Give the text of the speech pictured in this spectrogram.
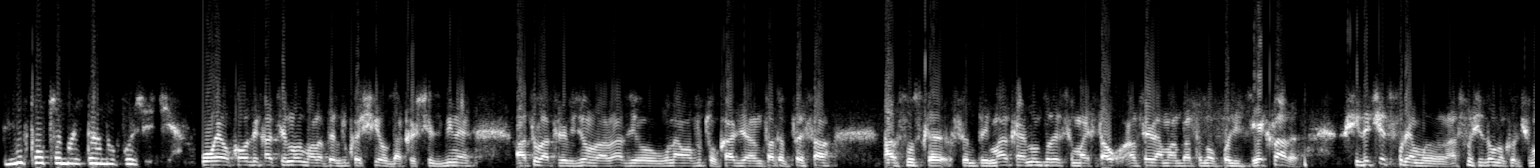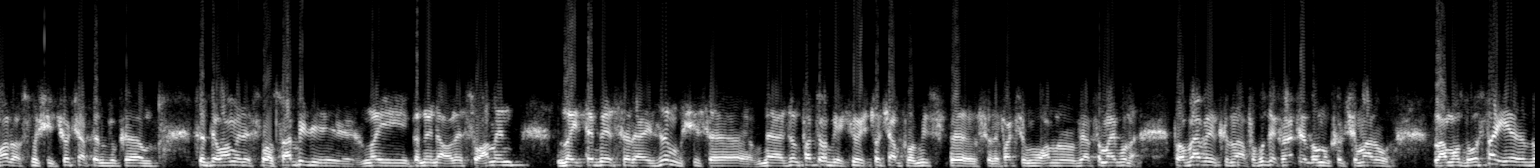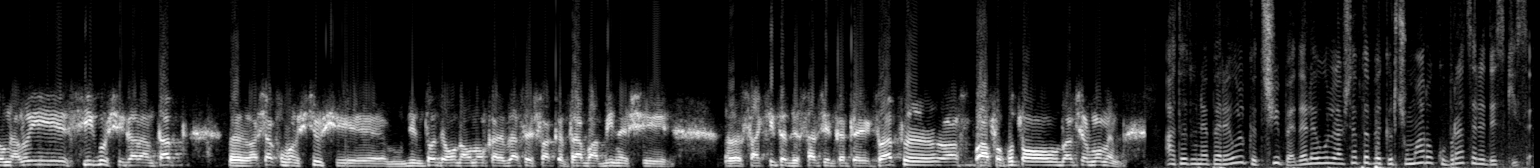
nu pot să mai stea în opoziție. O iau ca o decație normală, pentru că și eu, dacă știți bine, atât la televiziune, la radio, unde am avut ocazia, în toată presa, am spus că sunt primar care nu doresc să mai stau al treilea mandat în opoziție. E clară. Și de ce spunem, a spus și domnul Cărciumaru, a spus și Ciocea, pentru că suntem oameni responsabili, noi, pe noi ne-au ales oameni, noi trebuie să realizăm și să ne realizăm toate obiectivele și tot ce am promis pe, să le facem oamenilor o viață mai bună. Probabil când a făcut declarația domnul Cărciumaru la modul ăsta, e dumnealui sigur și garantat, așa cum îl știu și din totdeauna un om care vrea să-și facă treaba bine și să achită de sarcini către electorat, a, a făcut-o în acel moment. Atât UNPR-ul cât și PDL-ul așteaptă pe Cârciumaru cu brațele deschise.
